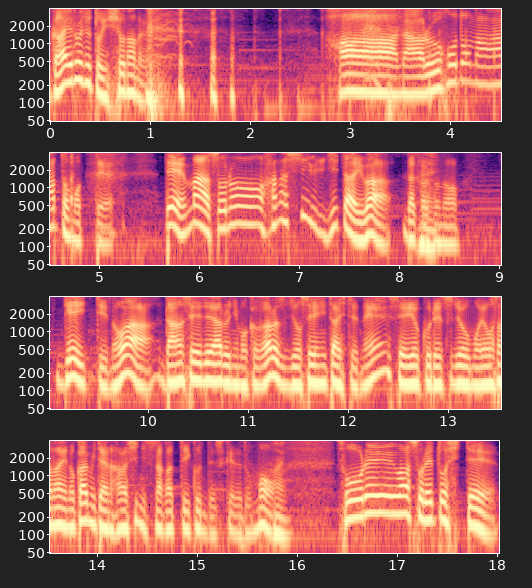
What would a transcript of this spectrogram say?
街路樹と一緒なのよ。はあ、なるほどなと思って。で、まあ、その話自体は、だからその、ゲイっていうのは男性であるにもかかわらず女性に対してね性欲烈情を催さないのかみたいな話につながっていくんですけれども、はい。それはそれとして、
